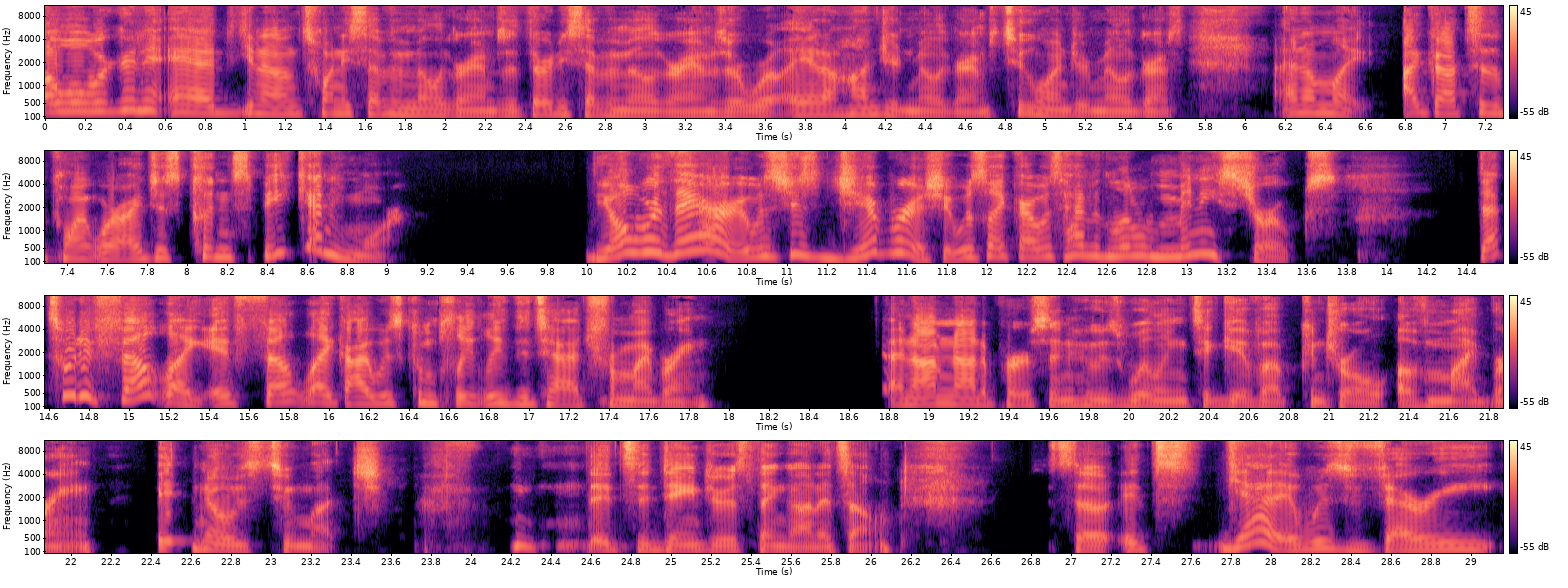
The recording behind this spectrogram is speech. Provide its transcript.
Oh, well, we're going to add, you know, 27 milligrams or 37 milligrams, or we'll add 100 milligrams, 200 milligrams. And I'm like, I got to the point where I just couldn't speak anymore. Y'all were there. It was just gibberish. It was like I was having little mini strokes. That's what it felt like. It felt like I was completely detached from my brain. And I'm not a person who's willing to give up control of my brain. It knows too much. it's a dangerous thing on its own. So it's, yeah, it was very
